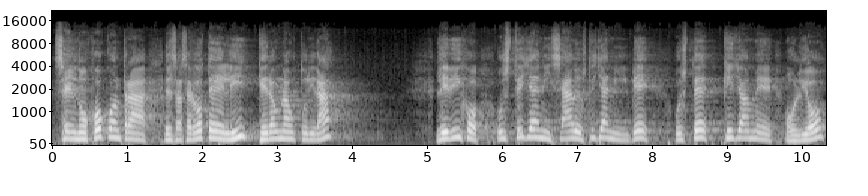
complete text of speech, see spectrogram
Se enojó contra el sacerdote Elí, que era una autoridad. Le dijo, usted ya ni sabe, usted ya ni ve, usted que ya me olió,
